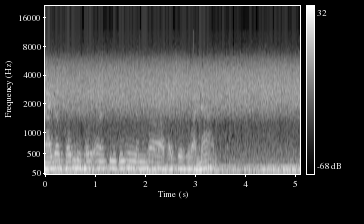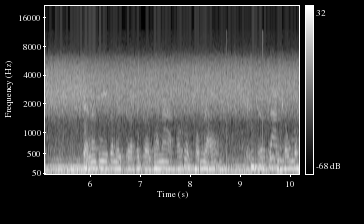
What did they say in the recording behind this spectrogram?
นายเราชมที่เขาเออจริงๆแล้วมันก็ไปเกิดสวรรค์ได้ แต่บางทีก็ไม่เกิดไปเกิดชาหน้าเขาก็ชมเราสร้างชมไว้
